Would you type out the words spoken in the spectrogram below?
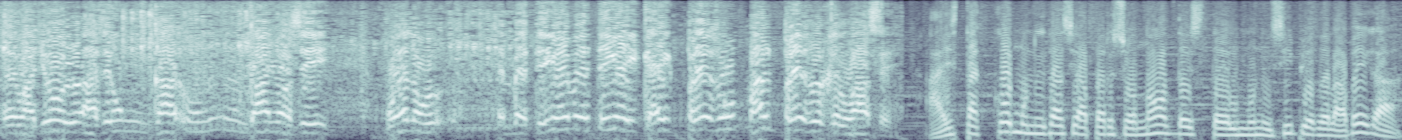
Nueva York, hace un, un, daño así, bueno, investiga, investiga y hay preso, mal preso el que lo hace. A esta comunidad se apersonó desde el municipio de La Vega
